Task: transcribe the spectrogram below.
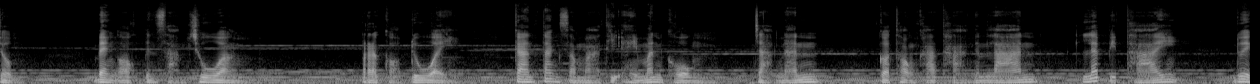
จบ แบ่งออกเป็นสามช่วง ประกอบด้วย การตั้งสมาธิให้มั่นคง จากนั้นก็ท่องคาถาเงินล้าน และปิดท้าย ด้วย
